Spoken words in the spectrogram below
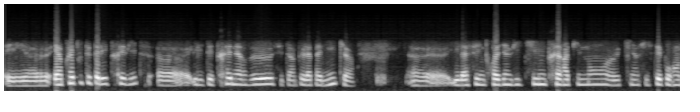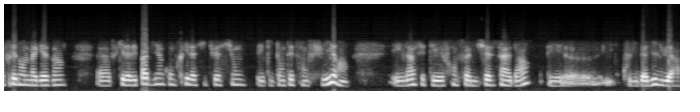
Et, euh, et, après, tout est allé très vite. Euh, il était très nerveux, c'était un peu la panique. il a fait une troisième victime très rapidement qui insistait pour entrer dans le magasin parce qu'il n'avait pas bien compris la situation et qui tentait de s'enfuir. Et là, c'était François-Michel Saada. Et Koulibaly lui a,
